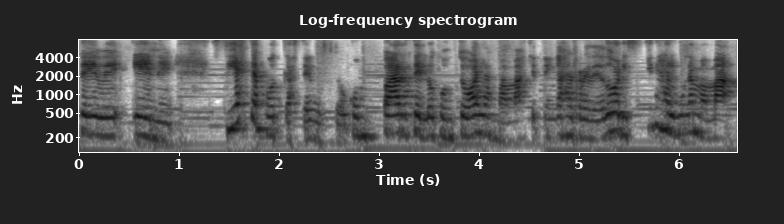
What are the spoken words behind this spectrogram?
TVN. Si este podcast te gustó, compártelo con todas las mamás que tengas alrededor y si tienes alguna mamá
